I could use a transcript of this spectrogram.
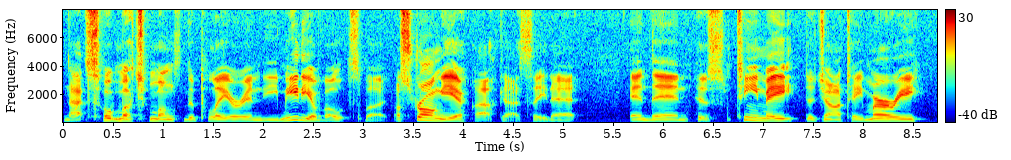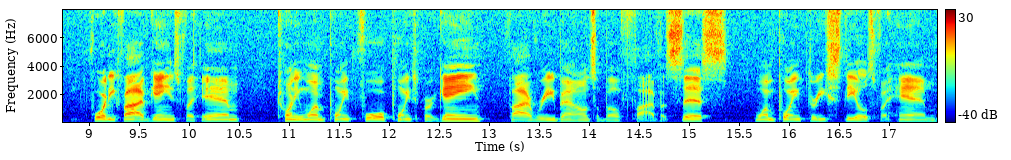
not so much amongst the player and the media votes, but a strong year, I gotta say that. And then his teammate, DeJounte Murray, 45 games for him, 21.4 points per game, five rebounds, above five assists, 1.3 steals for him,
